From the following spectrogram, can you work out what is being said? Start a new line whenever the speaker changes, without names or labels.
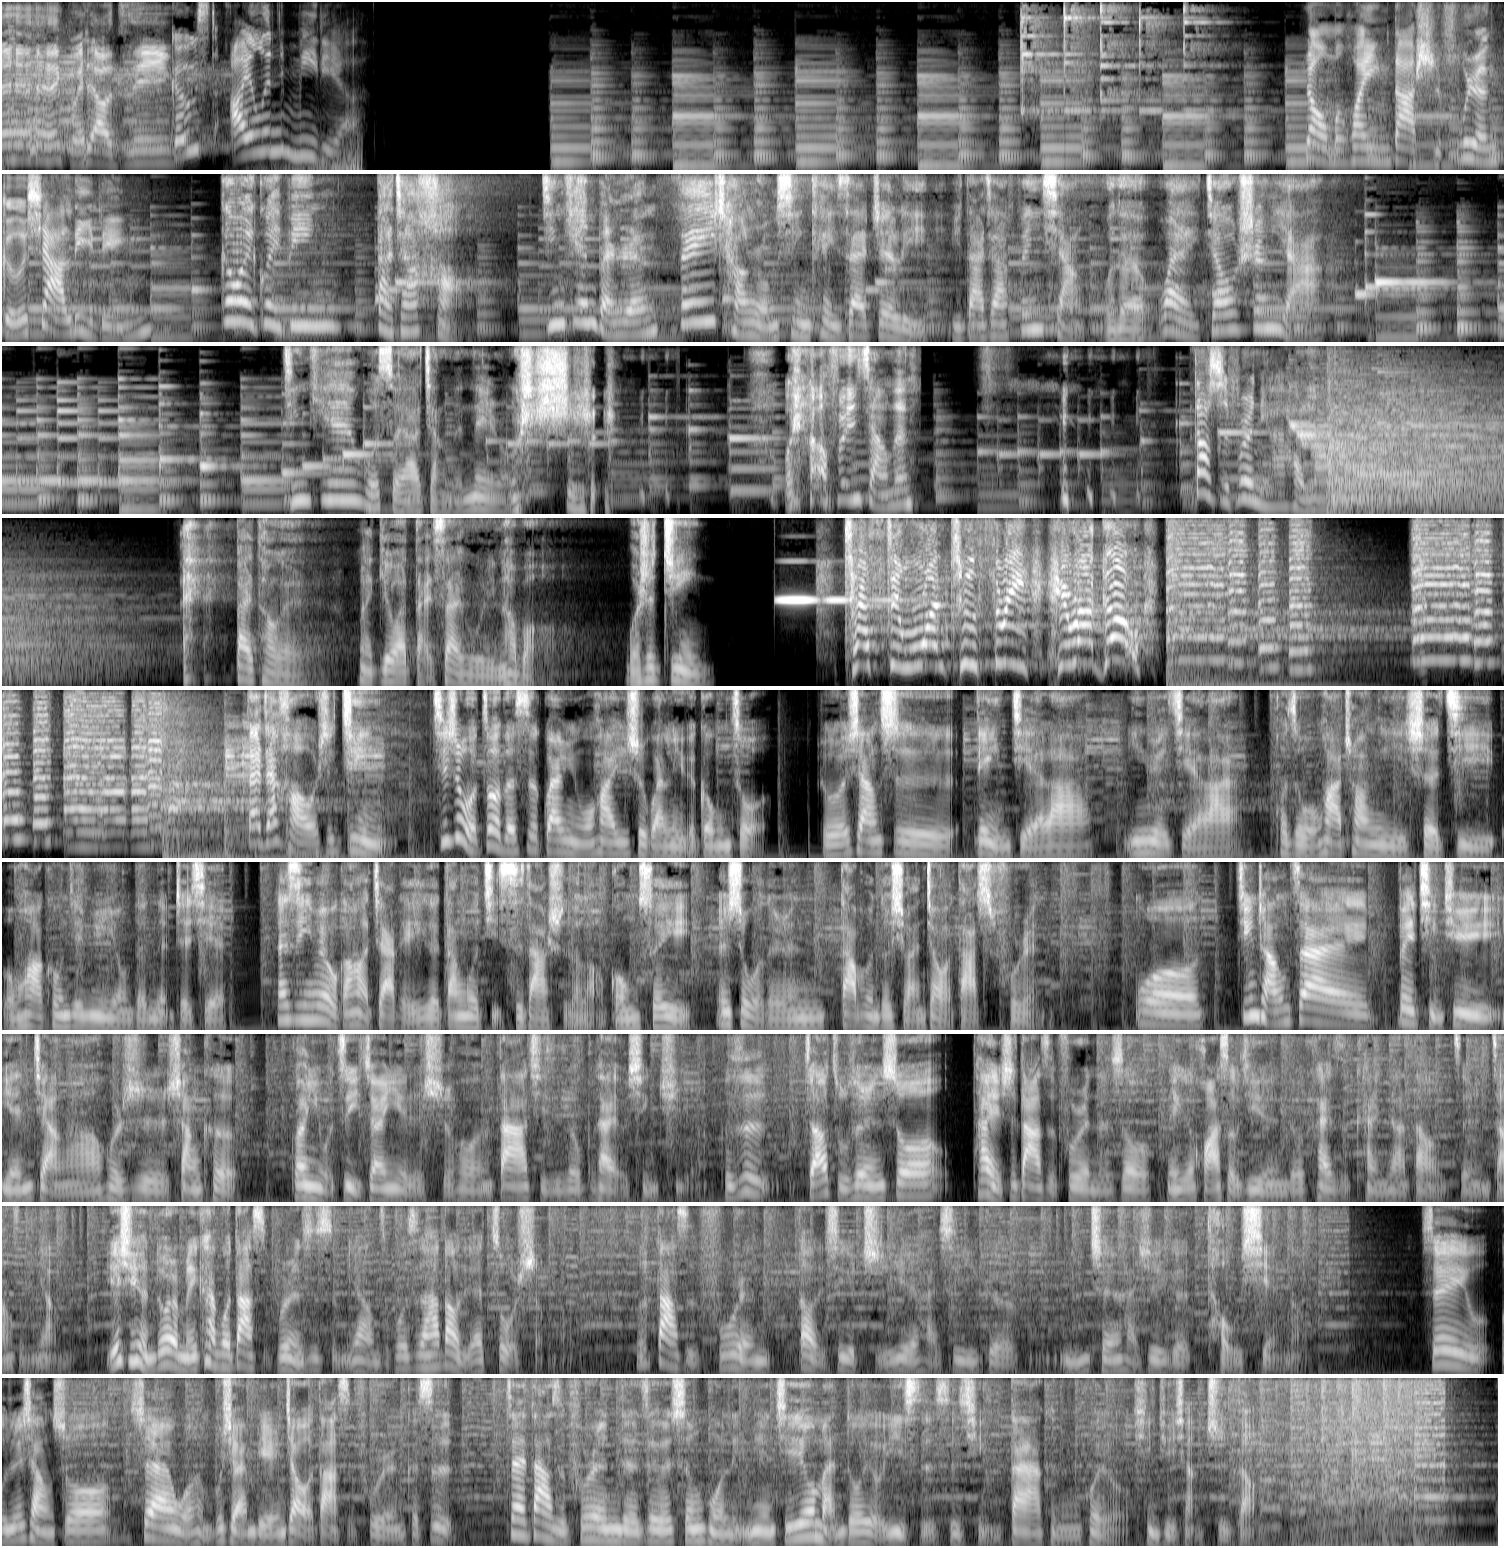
鬼岛之音
，Ghost Island Media。让我们欢迎大使夫人阁下莅临。
各位贵宾，大家好。今天本人非常荣幸可以在这里与大家分享我的外交生涯。今天我所要讲的内容是，我要分享的。
大使夫人，你还好吗？
哎，拜托哎，卖给我逮赛胡林好不好？我是 Jean。Testing one two three, here I go。大家好，我是 Jean。其实我做的是关于文化艺术管理的工作，比如像是电影节啦、音乐节啦，或者文化创意设计、文化空间运用等等这些。但是因为我刚好嫁给一个当过几次大使的老公，所以认识我的人大部分都喜欢叫我大使夫人。我经常在被请去演讲啊，或者是上课。关于我自己专业的时候，大家其实都不太有兴趣啊。可是只要主持人说他也是大使夫人的时候，每个滑手机的人都开始看一下到底这人长什么样子。也许很多人没看过大使夫人是什么样子，或是他到底在做什么。大使夫人到底是一个职业，还是一个名称，还是一个头衔呢？所以我就想说，虽然我很不喜欢别人叫我大使夫人，可是。在大使夫人的这个生活里面，其实有蛮多有意思的事情，大家可能会有兴趣想知道，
